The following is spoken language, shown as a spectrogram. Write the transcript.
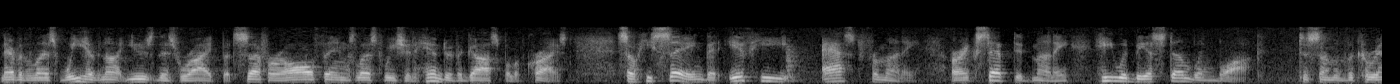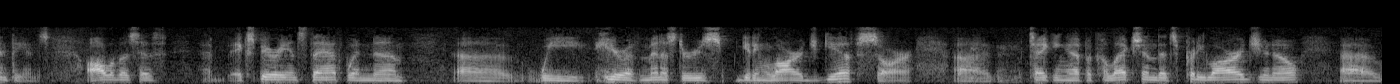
Nevertheless, we have not used this right, but suffer all things lest we should hinder the gospel of Christ. So he's saying that if he asked for money or accepted money, he would be a stumbling block to some of the Corinthians. All of us have experienced that when. Um, uh, we hear of ministers getting large gifts or uh, taking up a collection that's pretty large, you know, uh,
